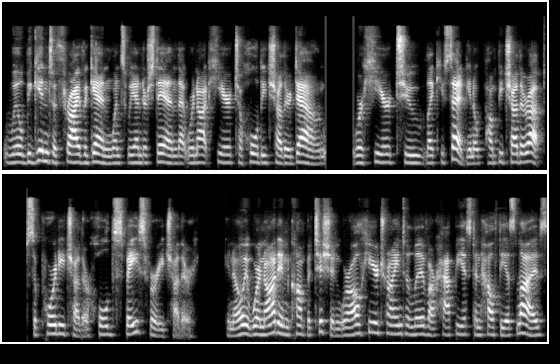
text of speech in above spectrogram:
will begin to thrive again once we understand that we're not here to hold each other down. We're here to, like you said, you know, pump each other up, support each other, hold space for each other. You know, we're not in competition. We're all here trying to live our happiest and healthiest lives.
